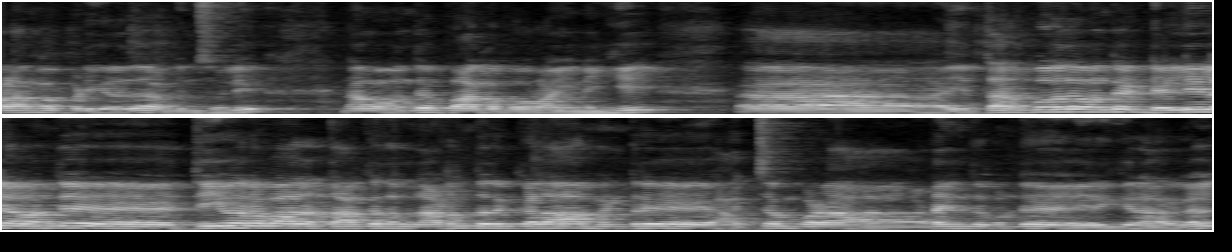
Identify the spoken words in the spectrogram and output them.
வழங்கப்படுகிறது அப்படின்னு சொல்லி நம்ம வந்து பார்க்க போகிறோம் இன்னைக்கு. தற்போது வந்து டெல்லியில் வந்து தீவிரவாத தாக்குதல் நடந்திருக்கலாம் என்று அச்சம் அடைந்து கொண்டு இருக்கிறார்கள்.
